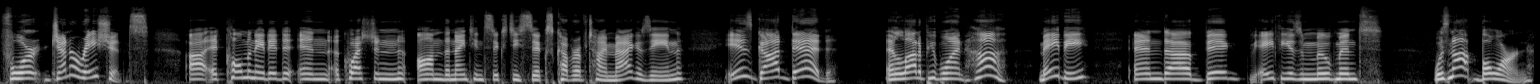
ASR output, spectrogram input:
for generations. Uh, it culminated in a question on the 1966 cover of Time magazine Is God dead? And a lot of people went, huh, maybe. And uh, big atheism movement was not born,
